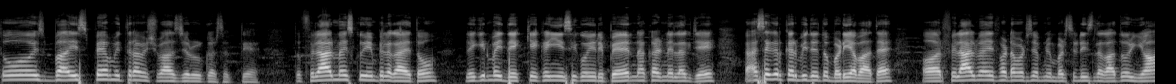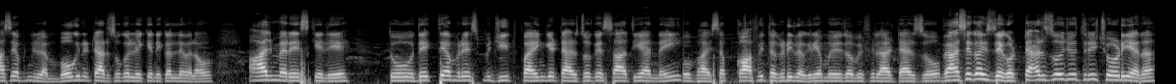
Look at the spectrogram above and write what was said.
तो इस इस पर हम इतना विश्वास ज़रूर कर सकते हैं। तो फ़िलहाल मैं इसको यहीं पे लगा देता हूँ, लेकिन भाई देख के कहीं इसी कोई रिपेयर ना करने लग जाए। ऐसे अगर कर भी दे तो बढ़िया बात है। और फ़िलहाल मैं फटाफट से अपनी मर्सिडीज़ लगा दूँ और यहाँ से अपनी लंबोगनी टायरसों को लेकर निकलने वाला हूँ। आज मैं रेस के लिए तो देखते हैं हम रेस में जीत पाएँगे टैरजो के साथ या नहीं। तो भाई, सब काफ़ी तगड़ी लग रही है मुझे तो अभी फ़िलहाल टैरजो वैसे का देखो टैरजो जो इतनी चौड़ी है ना,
